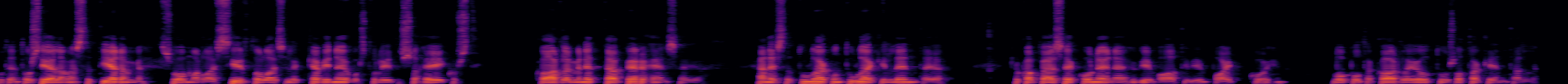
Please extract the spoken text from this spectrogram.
Kuten tosielämässä tiedämme, suomalaissiirtolaisille kävi Neuvostoliitossa heikosti. Kaarle menettää perheensä ja hänestä tulee kun tuleekin lentäjä, joka pääsee koneineen hyvin vaativiin paikkoihin. Lopulta Kaarle joutuu sotakentälle.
